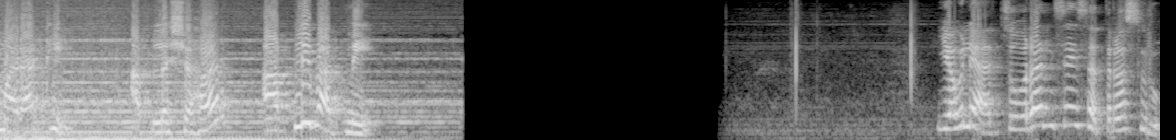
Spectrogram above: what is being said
मराठी. आपलं शहर आपली बातमी. येवल्यात चोरांचे सत्र सुरू.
